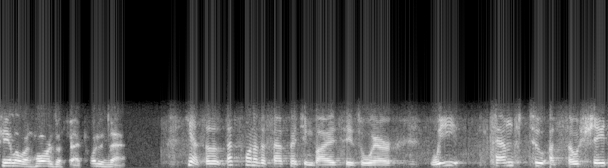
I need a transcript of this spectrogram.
halo and horns effect. What is that? Yeah, so that's one of the fascinating biases where we tend to associate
